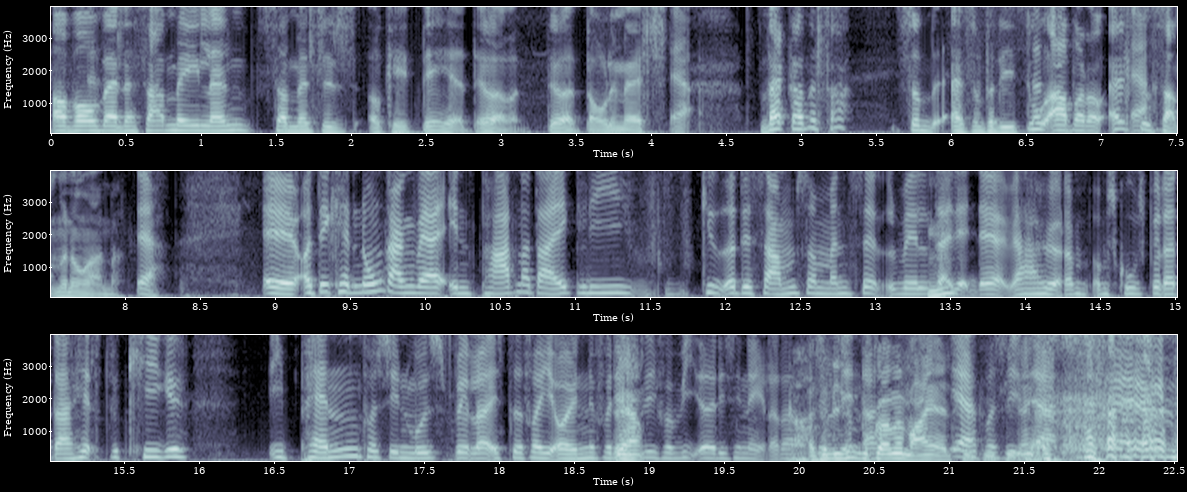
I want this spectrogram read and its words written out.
og hvor man er sammen med en eller anden, som man synes, okay, det her, det var, det var et dårligt match. Ja. Hvad gør man så? så altså, fordi så, du arbejder jo altid ja. sammen med nogle andre. Ja. Øh, og det kan nogle gange være en partner, der ikke lige gider det samme, som man selv vil. Mm. Der, der, jeg har hørt om, om skuespillere, der helst vil kigge i panden på sine modspiller, i stedet for i øjnene, for det ja. bliver forvirret af de signaler, der ja. Altså ligesom du gør med mig altid. Ja, præcis. Ja. Øhm,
